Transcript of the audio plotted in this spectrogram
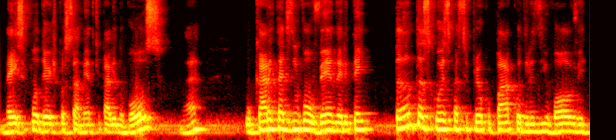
né, esse poder de processamento que está ali no bolso, né? O cara que está desenvolvendo, ele tem tantas coisas para se preocupar quando ele desenvolve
